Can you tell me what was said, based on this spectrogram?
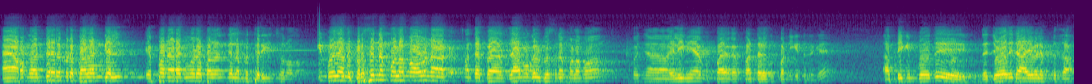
அவங்க வந்து இருக்கிற பலன்கள் எப்ப நடக்குங்கிற பலன்கள் நம்ம தெரிஞ்சு சொல்லலாம். போது அந்த பிரசன்னம் மூலமாகவும் நான் அந்த ப- ஜாமகோல் பிரசன்னம் மூலமாகவும் கொஞ்சம் எளிமையா ப- பண்ணிக்கிட்டு இருக்கேன். அப்படிங்கும்போது இந்த ஜோதிட இப்படி இப்படிதான்.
